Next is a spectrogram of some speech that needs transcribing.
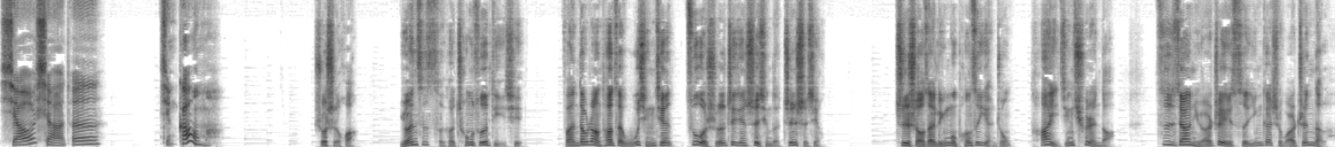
小小的警告吗？说实话，原子此刻充足的底气，反倒让他在无形间坐实了这件事情的真实性。至少在铃木朋子眼中。他已经确认到，自家女儿这一次应该是玩真的了。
